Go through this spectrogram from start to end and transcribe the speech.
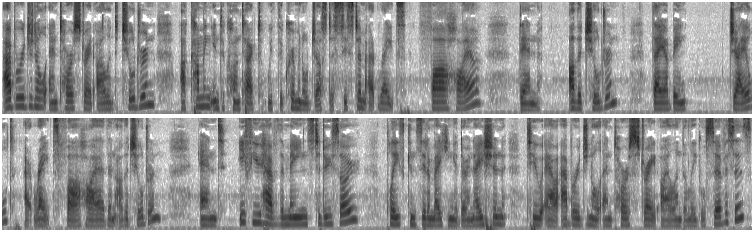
Aboriginal and Torres Strait Islander children are coming into contact with the criminal justice system at rates far higher than other children. They are being jailed at rates far higher than other children. And if you have the means to do so, please consider making a donation to our Aboriginal and Torres Strait Islander legal services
